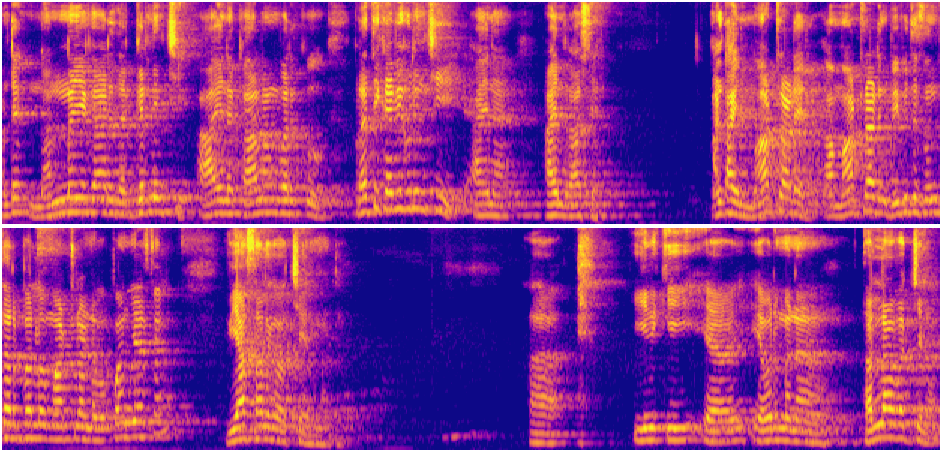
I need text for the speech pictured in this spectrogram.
అంటే నన్నయ్య గారి దగ్గర నుంచి ఆయన కాలం వరకు ప్రతి కవి గురించి ఆయన ఆయన రాశారు. అంటే ఆయన మాట్లాడారు. ఆ మాట్లాడిన వివిధ సందర్భాల్లో మాట్లాడిన ఉపన్యాసాలు వ్యాసాలుగా వచ్చాయన్నమాట. ఈయనకి ఎవరు మన తల్లావజ్జల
